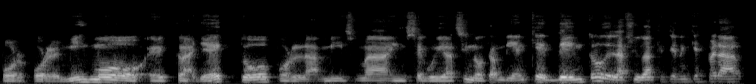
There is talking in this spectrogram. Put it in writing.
por, por, el mismo eh, trayecto, por la misma inseguridad, sino también que dentro de la ciudad que tienen que esperar,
